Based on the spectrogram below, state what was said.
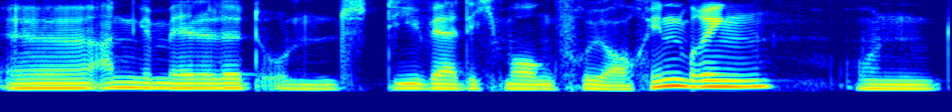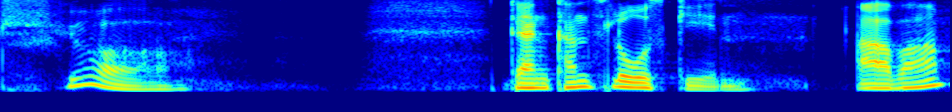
äh, angemeldet und die werde ich morgen früh auch hinbringen. Und ja, dann kann es losgehen. Aber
